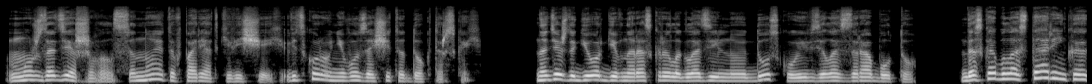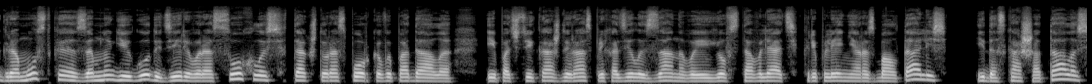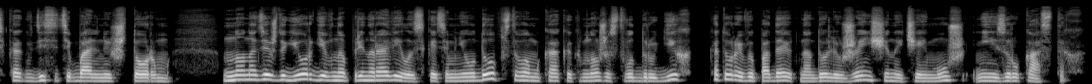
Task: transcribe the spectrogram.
Муж задерживался, но это в порядке вещей, ведь скоро у него защита докторской. Надежда Георгиевна раскрыла гладильную доску и взялась за работу. Доска была старенькая, громоздкая, за многие годы дерево рассохлось, так что распорка выпадала, и почти каждый раз приходилось заново ее вставлять, крепления разболтались, и доска шаталась, как в десятибальный шторм. но Надежда Георгиевна приноровилась к этим неудобствам, как и к множеству других, которые выпадают на долю женщины, чей муж не из рукастых.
